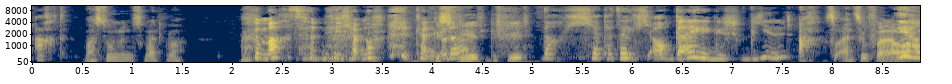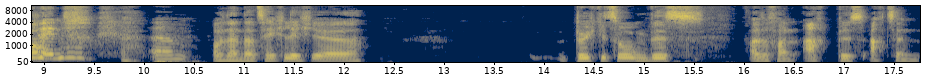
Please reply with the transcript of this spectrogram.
Acht. Hast du ein Instrument gemacht? Gemacht? Nee, ich habe noch kein, Gespielt, oder? gespielt? Doch, ich habe tatsächlich auch Geige gespielt. Ach, so ein Zufall aber ja, auch. Mensch. ähm, Und dann tatsächlich äh, durchgezogen bis also von 8 bis 18.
